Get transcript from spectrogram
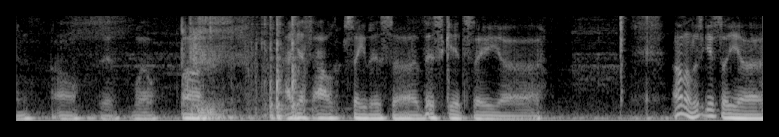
and oh, well, um, I guess I'll say this. Uh, this gets a, uh, I don't know. This gets a, Uh,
